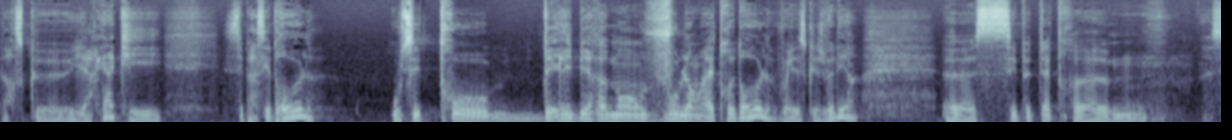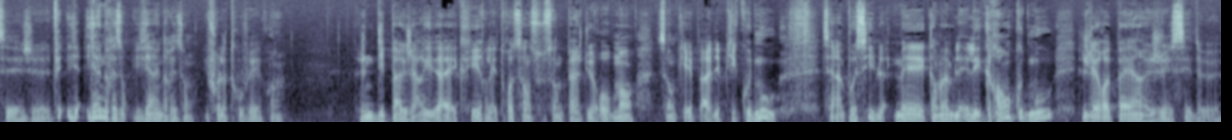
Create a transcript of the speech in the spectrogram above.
parce qu'il n'y a rien qui c'est pas assez drôle, ou c'est trop délibérément voulant être drôle, vous voyez ce que je veux dire? Euh, C'est peut-être... Euh, il y a une raison, il y a une raison, il faut la trouver, quoi. Je ne dis pas que j'arrive à écrire les 360 pages du roman sans qu'il n'y ait pas des petits coups de mou. C'est impossible. Mais quand même, les, grands coups de mou, je les repère et j'essaie de.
